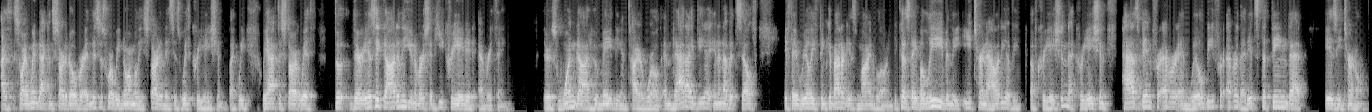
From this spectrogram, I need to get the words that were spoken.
I so I went back and started over, and this is where we normally start. And this is with creation. Like we we have to start with the there is a God in the universe, and He created everything. There's one God who made the entire world, and that idea in and of itself if they really think about it, is mind blowing because they believe in the eternality of, of creation, that creation has been forever and will be forever, that it's the thing that is eternal.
